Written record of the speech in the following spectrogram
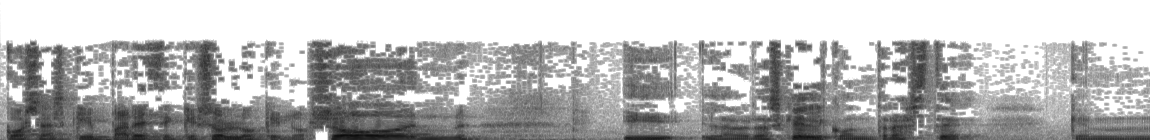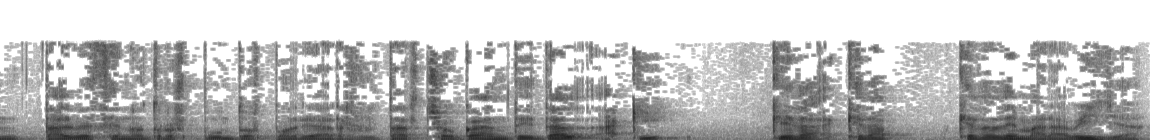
cosas que parece que son lo que no son. Y la verdad es que el contraste, que en- tal vez en otros puntos podría resultar chocante y tal, aquí queda, queda, queda de maravilla.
